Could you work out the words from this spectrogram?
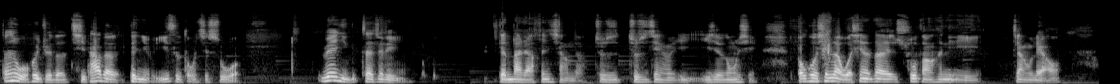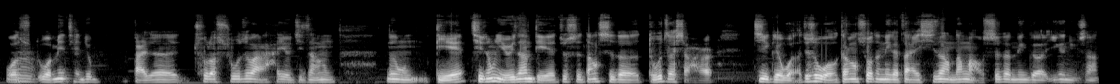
但是我会觉得其他的更有意思的东西是我愿意在这里。跟大家分享的就是就是这样一一些东西，包括现在我现在在书房和你这样聊，我我面前就摆着除了书之外，还有几张那种碟，其中有一张碟就是当时的读者小孩寄给我的，就是我刚刚说的那个在西藏当老师的那个一个女生，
